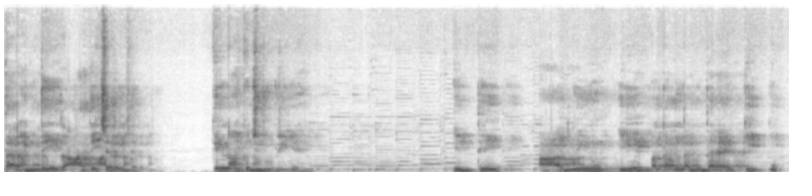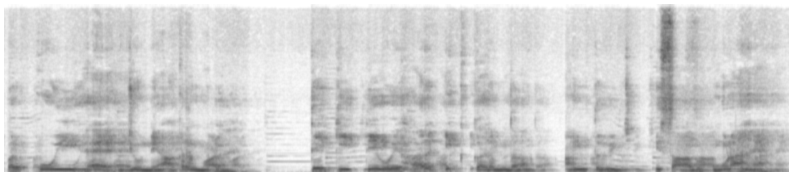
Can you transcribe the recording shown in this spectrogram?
ਧਰਮ ਦੇ ਰਾਹ ਤੇ ਚੱਲਣਾ ਕਿੰਨਾ ਕੁ ਜ਼ਰੂਰੀ ਹੈ। ਇੱਥੇ ਆਦਮੀ ਨੂੰ ਇਹ ਪਤਾ ਲੱਗਦਾ ਹੈ ਕਿ ਉੱਪਰ ਕੋਈ ਹੈ ਜੋ ਨਿਆਂ ਕਰਨ ਵਾਲਾ ਹੈ ਤੇ ਕੀਤੇ ਹੋਏ ਹਰ ਇੱਕ ਕਰਮ ਦਾ ਅੰਤ ਵਿੱਚ ਹਿਸਾਬ ਹੋਣਾ ਹੈ।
